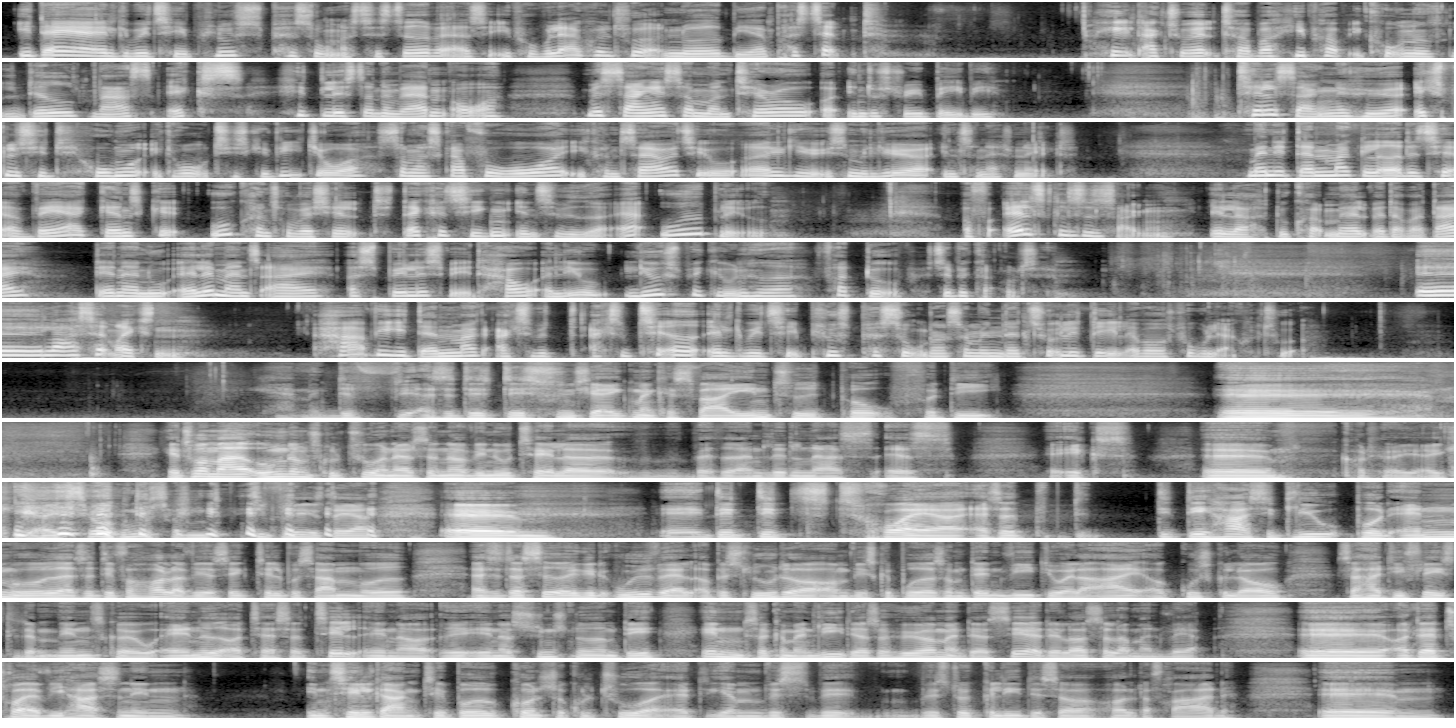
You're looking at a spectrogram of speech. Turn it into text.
I dag er LGBT plus personers tilstedeværelse i populærkultur noget mere præsent. Helt aktuelt topper hiphop-ikonet Lil Nas X hitlisterne verden over med sange som Montero og Industry Baby. Til sangene hører eksplicit homoerotiske videoer, som har skabt furore i konservative og religiøse miljøer internationalt. Men i Danmark lader det til at være ganske ukontroversielt, da kritikken indtil videre er udeblevet. Og forelskelsesangen, eller Du kom med alt, hvad der var dig, den er nu allemands eje og spilles ved et hav af liv, livsbegivenheder fra dåb til begravelse. Øh, Lars Henriksen, har vi i Danmark accepteret LGBT plus personer som en naturlig del af vores populærkultur? Ja, men det, altså det, det synes jeg ikke, man kan svare entydigt på, fordi øh, jeg tror meget af ungdomskulturen, altså når vi nu taler, hvad hedder han, Little Nas S, øh, X, øh, godt hører jeg ikke, jeg er ikke så ung som de fleste er. Øh, øh det, det tror jeg, altså det, det, det har sit liv på en anden måde. Altså, det forholder vi os ikke til på samme måde. Altså, der sidder ikke et udvalg og beslutter, om vi skal bryde os om den video eller ej, og gudskelov, så har de fleste der mennesker jo andet at tage sig til, end at, øh, end at synes noget om det. Enten så kan man lide det, og så hører man det og ser det, eller også lader man være. Øh, og der tror jeg, vi har sådan en, en tilgang til både kunst og kultur, at jamen, hvis, hvis du ikke kan lide det, så hold dig fra det. Øh,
